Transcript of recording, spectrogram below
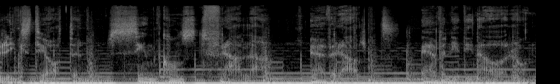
Riksteatern. Scenkonst för alla. Överallt. Även i dina öron.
